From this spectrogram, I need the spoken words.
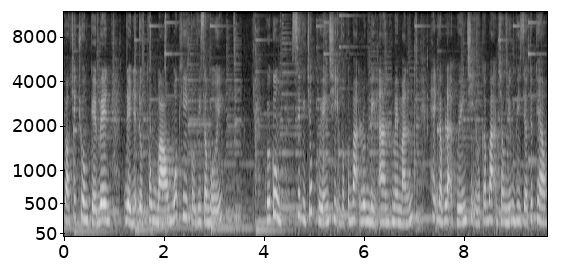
vào chiếc chuông kế bên để nhận được thông báo mỗi khi có video mới. Cuối cùng, xin kính chúc quý anh chị và các bạn luôn bình an, may mắn. Hẹn gặp lại quý anh chị và các bạn trong những video tiếp theo.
